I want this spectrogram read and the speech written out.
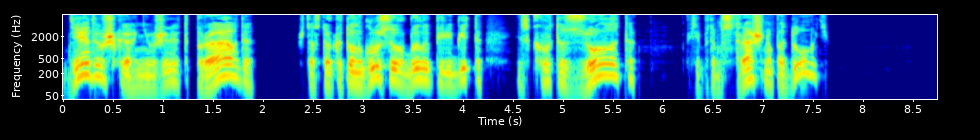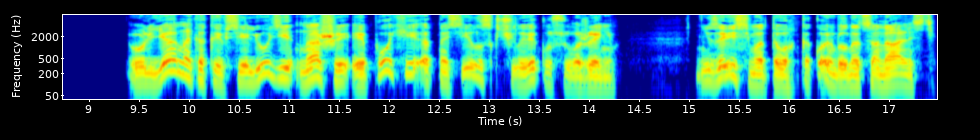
Дедушка, неужели это правда, что столько тунгусов было перебито из какого-то золота? Ведь об этом страшно подумать. Ульяна, как и все люди нашей эпохи, относилась к человеку с уважением, независимо от того, какой он был национальности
